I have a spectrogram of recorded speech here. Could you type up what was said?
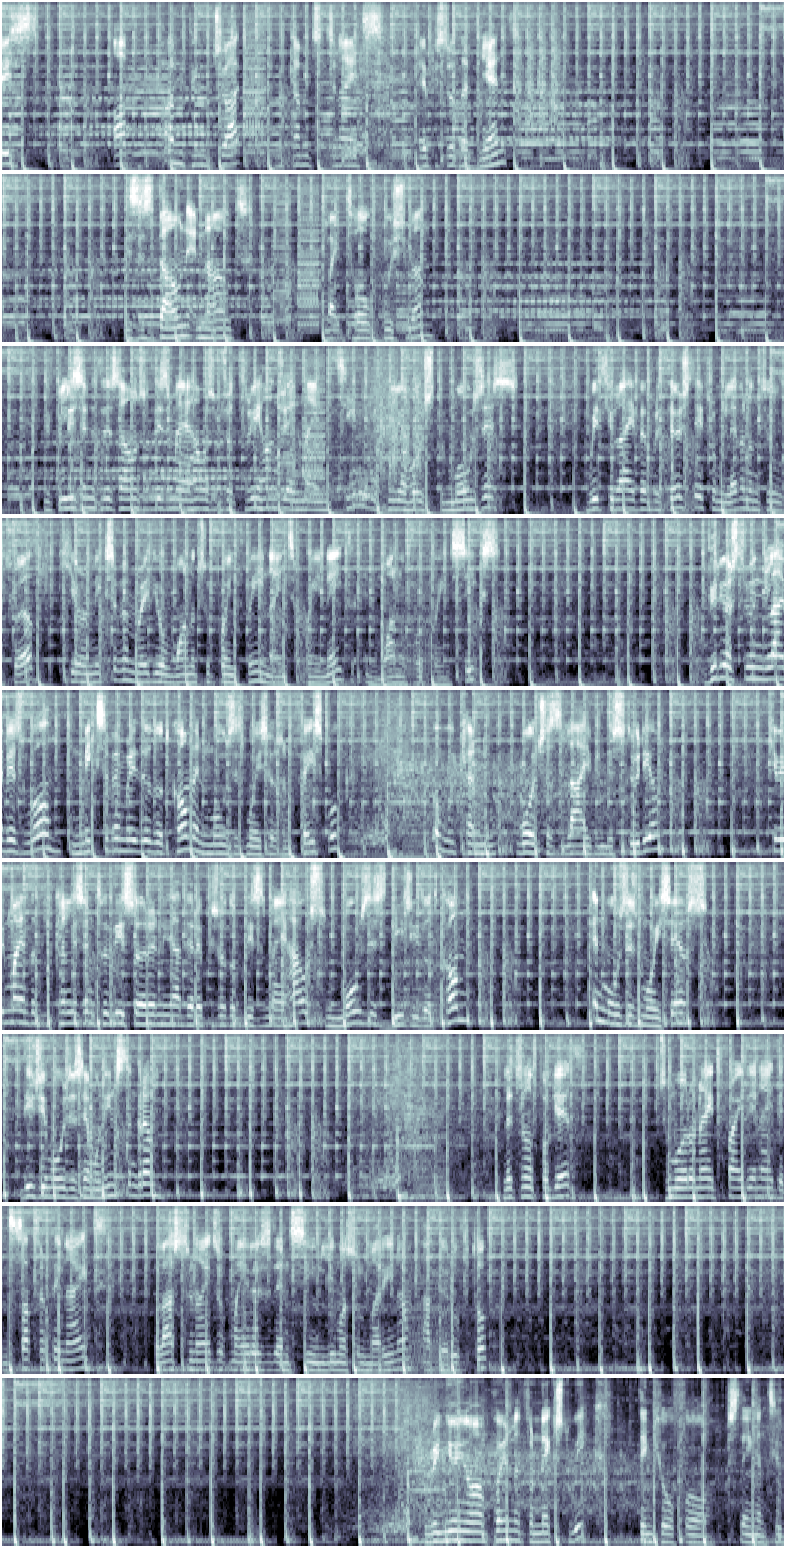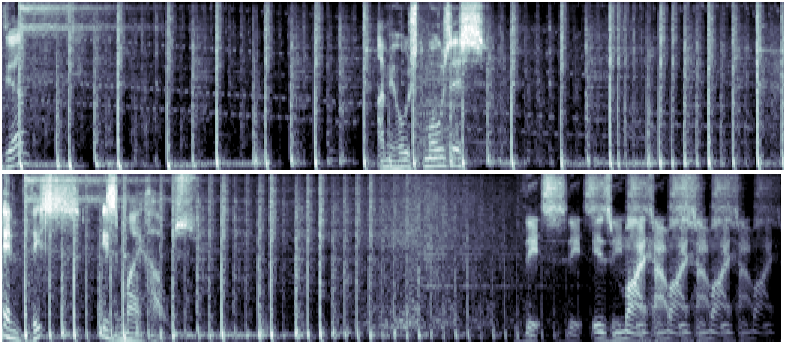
This up pumping track. We're coming to tonight's episode at the end. This is Down and Out by Tall Bushman. If You've been listening to the sounds of This My House episode 319 with me, your host Moses. With you live every Thursday from 11 until 12 here on Mix FM Radio 102.3, 90.8 and 104.6. Video streaming live as well, mixfmradio.com and Moses Moises on Facebook. Or you can watch us live in the studio. Keep in mind that you can listen to this or any other episode of This Is My House on mosesdj.com and Moses Moises, DJ Moses M on Instagram. Let's not forget, tomorrow night, Friday night and Saturday night, the last two nights of my residency in Limassol Marina at the rooftop. Renewing our appointment for next week. Thank you all for staying until the end. I'm your host Moses, and this is my house. This, this is, my, house. my house.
